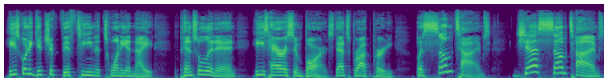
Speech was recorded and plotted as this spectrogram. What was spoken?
He's going to get you 15 to 20 a night. Pencil it in. He's Harrison Barnes. That's Brock Purdy. But sometimes, just sometimes,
